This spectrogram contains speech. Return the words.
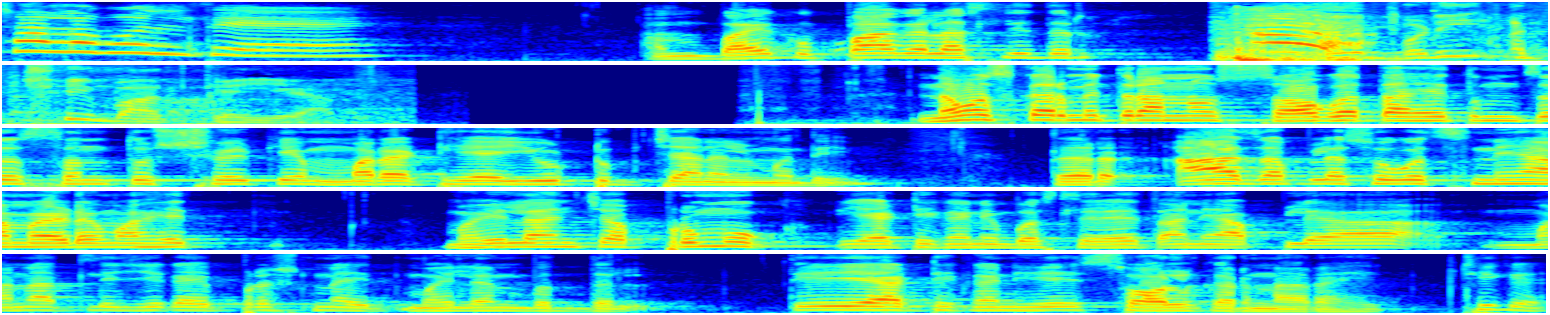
कशाला बोलते? अन बायको पागल असली तर? ये बड़ी अच्छी बात कही आप। नमस्कार मित्रांनो स्वागत आहे तुमचं संतोष शेळके मराठी या यूट्यूब चॅनलमध्ये तर आज आपल्यासोबत स्नेहा मॅडम आहेत. महिलांच्या प्रमुख या ठिकाणी बसलेल्या आहेत आणि आपल्या मनातले जे काही प्रश्न आहेत महिलांबद्दल ते या ठिकाणी हे सॉल्व करणार आहेत. ठीक आहे?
